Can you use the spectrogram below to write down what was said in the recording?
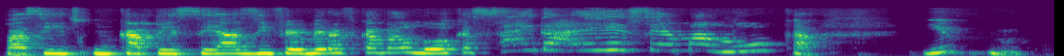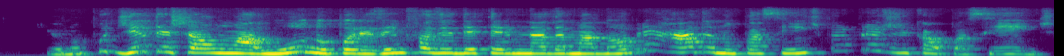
pacientes com KPC, as enfermeiras ficavam loucas, sai daí, você é maluca! E eu não podia deixar um aluno, por exemplo, fazer determinada manobra errada no paciente para prejudicar o paciente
